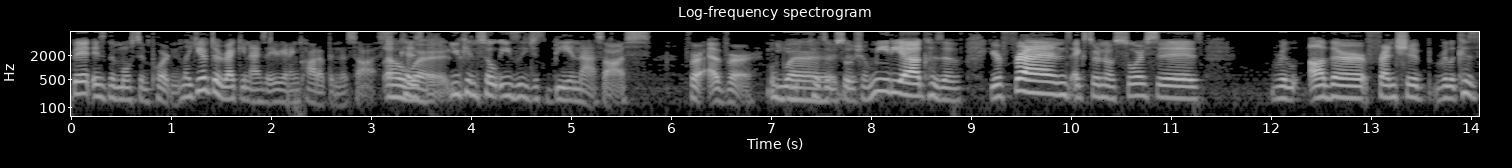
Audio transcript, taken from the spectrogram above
bit is the most important. Like you have to recognize that you're getting caught up in the sauce Oh, word. you can so easily just be in that sauce forever because of social media, because of your friends, external sources. Real other friendship because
